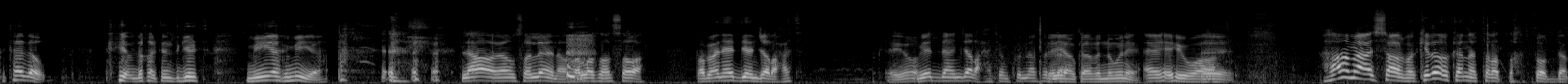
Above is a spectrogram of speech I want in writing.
قلت هذا هو. يوم دخلت انت قلت مية مية. لا يوم صلينا وخلصنا الصلاة. طبعا يدي انجرحت. أيوه. ويده انجرحت يوم كنا في أيام كان في النمونية. أيوه. إيه. ها مع السالفة كذا وكان تلطخ الثوب دم.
